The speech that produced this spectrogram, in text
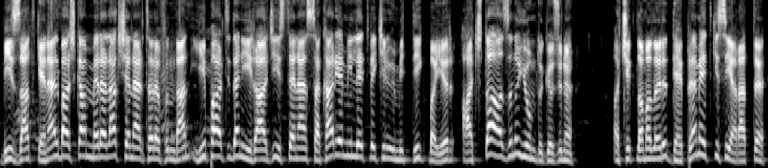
Bizzat Genel Başkan Meral Akşener tarafından İyi Parti'den ihracı istenen Sakarya Milletvekili Ümit Dikbayır açtı ağzını yumdu gözünü. Açıklamaları deprem etkisi yarattı.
